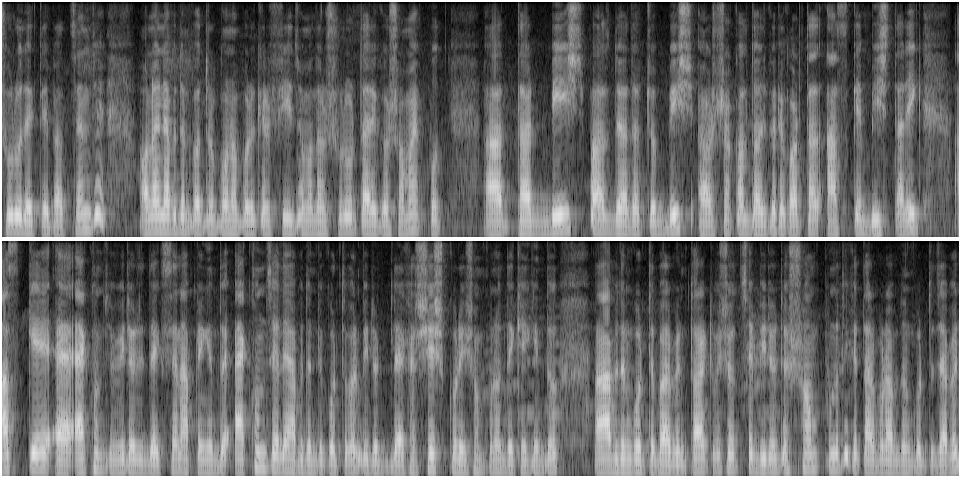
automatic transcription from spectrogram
শুরু দেখতেই পাচ্ছেন যে অনলাইন আবেদনপত্র পুনঃ পরীক্ষার ফি জমা দেওয়ার শুরুর তারিখ ও সময় অর্থাৎ বিশ পাঁচ দু হাজার চব্বিশ সকাল দশ ঘটিকা, অর্থাৎ আজকে বিশ তারিখ। আজকে এখন যে ভিডিওটি দেখছেন, আপনি কিন্তু এখন চাইলে আবেদনটি করতে পারেন ভিডিওটি দেখা শেষ করে সম্পূর্ণ দেখে কিন্তু আবেদন করতে পারবেন। তো আরেকটা বিষয় হচ্ছে, ভিডিওটা সম্পূর্ণ দেখে তারপর আবেদন করতে যাবেন।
